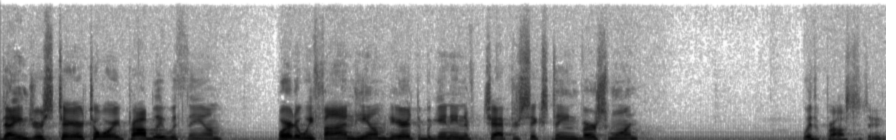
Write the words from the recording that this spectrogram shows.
dangerous territory probably with them. Where do we find him here at the beginning of chapter 16, verse 1? With a prostitute.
